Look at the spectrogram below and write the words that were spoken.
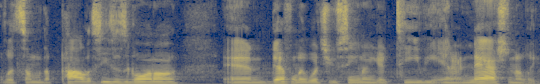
with some of the policies that's going on, and definitely what you've seen on your TV internationally.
